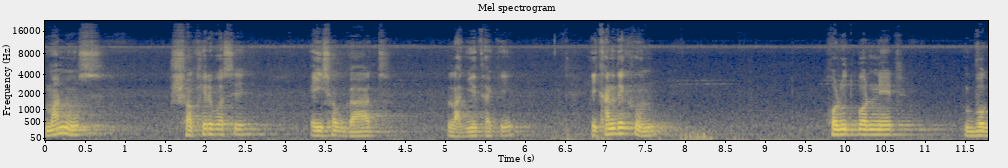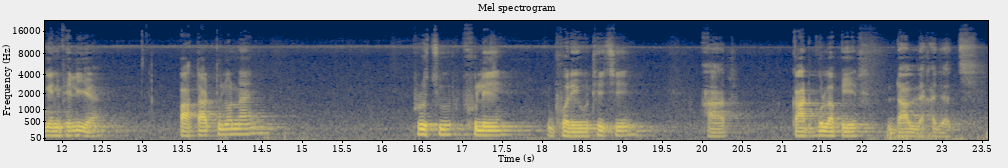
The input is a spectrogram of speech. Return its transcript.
মানুষ শখের বসে এই সব গাছ লাগিয়ে থাকে। এখানে দেখুন, হলুদ বর্ণের বোগেনভেলিয়া পাতার তুলনায় প্রচুর ফুলে ভরে উঠেছে আর কাঠগোলাপের ডাল দেখা যাচ্ছে।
